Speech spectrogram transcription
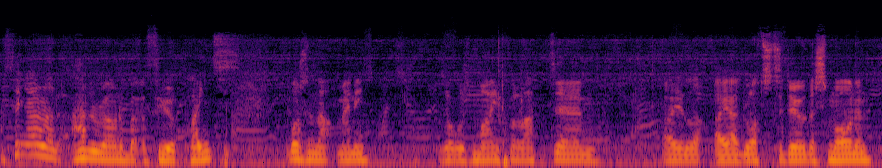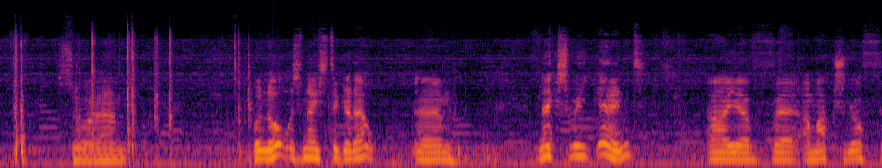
I think I had around about a few pints. Wasn't that many I was mindful that um, I, I had lots to do this morning. So, um, but no, it was nice to get out. Um, next weekend, I have uh, I'm actually off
